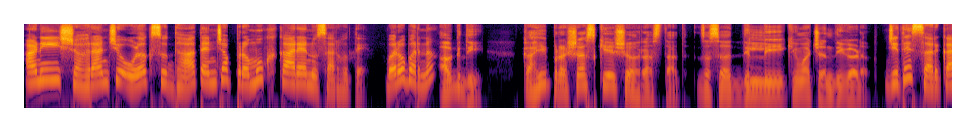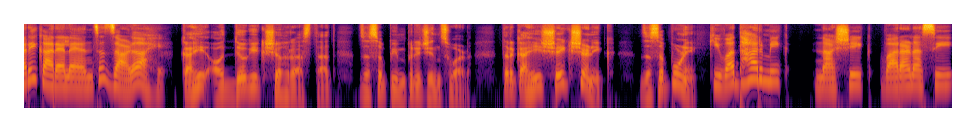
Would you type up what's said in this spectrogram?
आणि शहरांची ओळख सुद्धा त्यांच्या प्रमुख कार्यानुसार होते. बरोबर ना? अगदी. काही प्रशासकीय शहर असतात जसं दिल्ली किंवा चंदीगड. जिथे सरकारी कार्यालयांचं जाळं आहे. काही औद्योगिक शहरं असतात जसं पिंपरी चिंचवड. तर काही शैक्षणिक जसं पुणे. किंवा धार्मिक. नाशिक वाराणसी.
